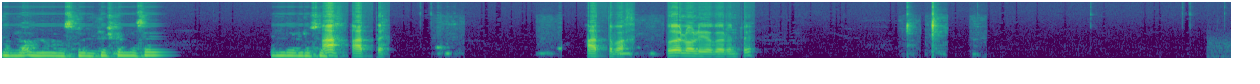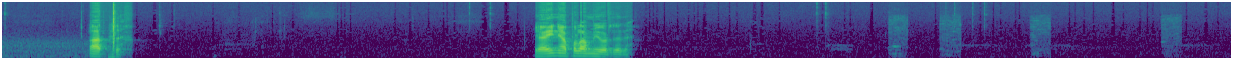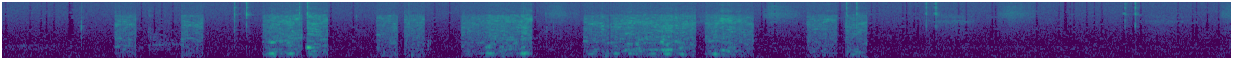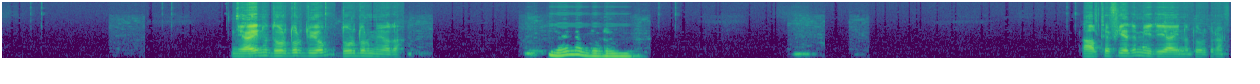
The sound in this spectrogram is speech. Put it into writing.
Vallahi anlamadım istiyorum. Keşke mesela Hah attı. Attı bak. Böyle oluyor görüntü. Attı. Yayın yapılamıyor dedi. Yayını durdur diyorum. Durdurmuyor da. Yayın da mı durdurulmuyor? Alt F7 miydi yayını durduran?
